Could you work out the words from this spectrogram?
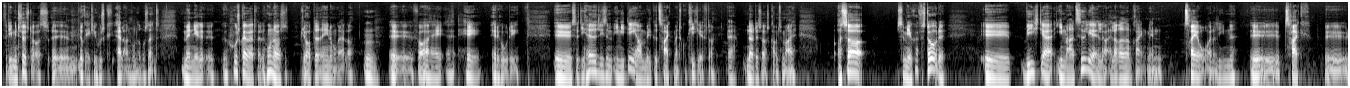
Fordi min søster også, øh, nu kan jeg ikke lige huske alderen 100%, men jeg øh, husker i hvert fald, at hun også blev opdaget i en ung alder Mm. øh, for at have, have ADHD. Øh, så de havde ligesom en idé om, hvilket træk man skulle kigge efter, Ja. når det så også kom til mig. Og så, som jeg kan forstå det, øh, viste jeg i en meget tidligere alder, allerede omkring men tre år eller lignende øh, træk, øh,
